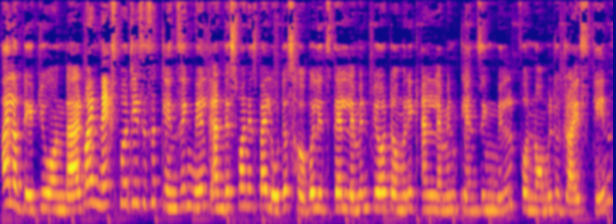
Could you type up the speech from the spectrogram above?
I'll update you on that. My next purchase is a cleansing milk and this one is by Lotus Herbal. It's their lemon pure turmeric and lemon cleansing milk for normal to dry skin.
